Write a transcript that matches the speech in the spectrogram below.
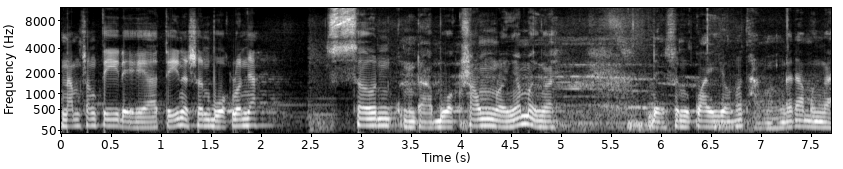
5 cm để tí là sơn buộc luôn nhá sơn cũng đã buộc xong rồi nhé mọi người. Để sơn quay cho nó thẳng cái ra mọi người.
